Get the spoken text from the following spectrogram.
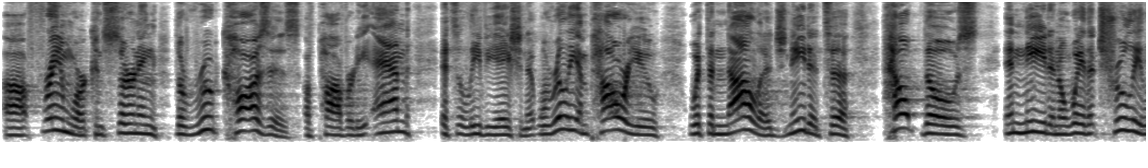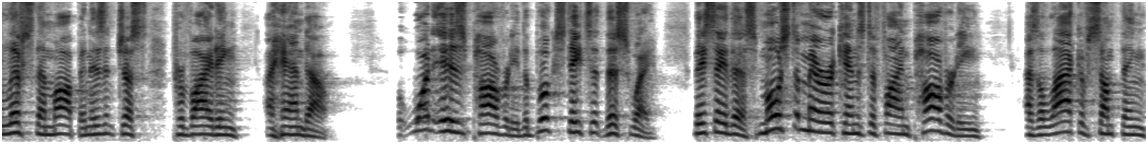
uh, framework concerning the root causes of poverty and its alleviation. It will really empower you with the knowledge needed to help those in need in a way that truly lifts them up and isn't just providing a handout. But what is poverty? The book states it this way they say this most Americans define poverty as a lack of something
